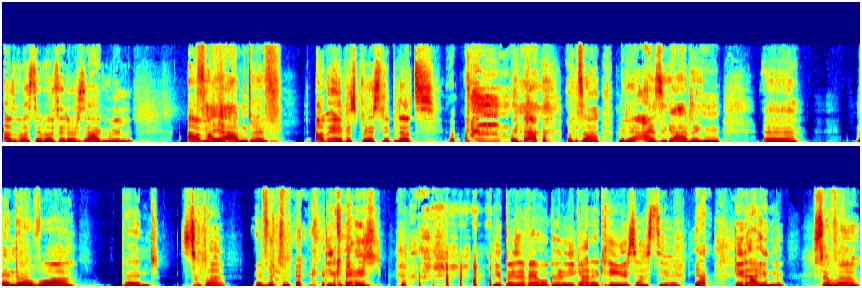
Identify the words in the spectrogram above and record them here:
Also, was der Marcel euch sagen will. Am, Feierabendtreff. am Elvis Presley Platz. ja, und zwar mit der einzigartigen äh, Mendo War Band Super. in Friedberg. Die kenne ich. Hier, besser Werbung können die gar nicht kriegen, ich sag's dir. Ja, Geh da hin. super.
